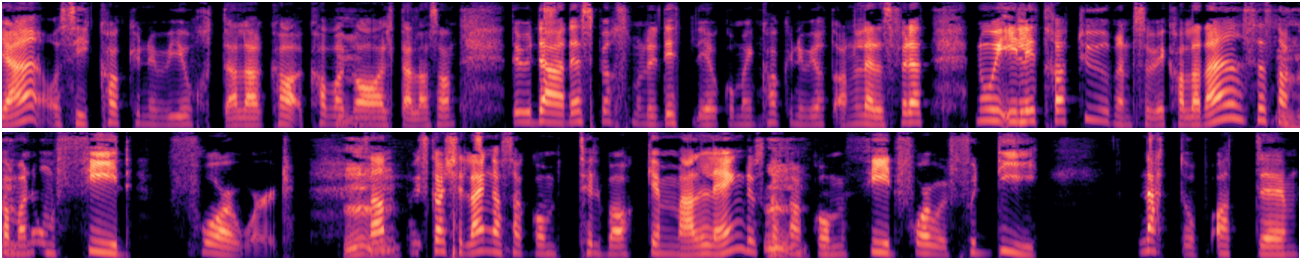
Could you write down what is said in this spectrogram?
og si hva kunne vi gjort, eller hva, hva var mm. galt, eller sånn. Det er jo der det spørsmålet ditt Leo, kommer inn. Hva kunne vi gjort annerledes? For det, nå i litteraturen, som vi kaller det, så snakker mm. man om feed forward. Mm. Sånn? Vi skal ikke lenger snakke om tilbakemelding, du skal mm. snakke om feed forward fordi nettopp at uh,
